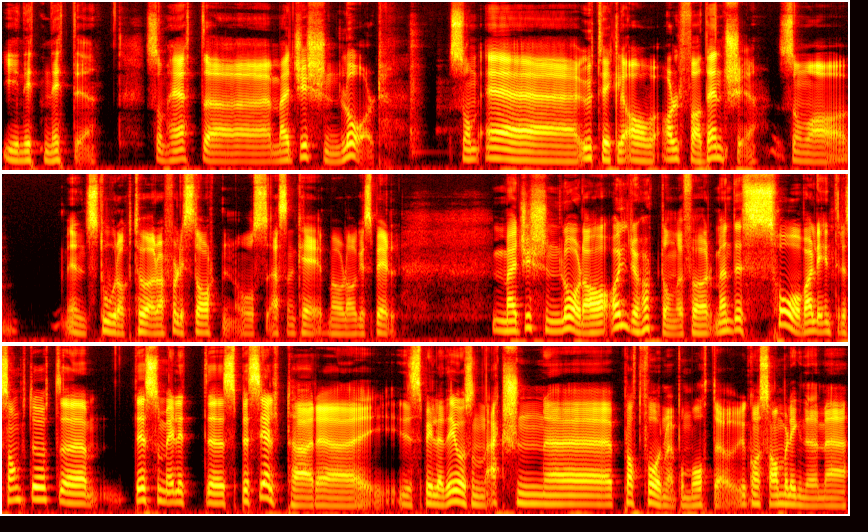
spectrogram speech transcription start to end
i 1990, som heter Magician Lord. Som er utviklet av Alfa Denshi, som var en stor aktør, i hvert fall i starten hos SNK, med å lage spill. Magician Lord jeg har aldri hørt om det før, men det så veldig interessant ut. Eh, Det som er litt eh, spesielt her eh, i spillet, det er jo sånn action-plattformer, på en måte. Du kan sammenligne det med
